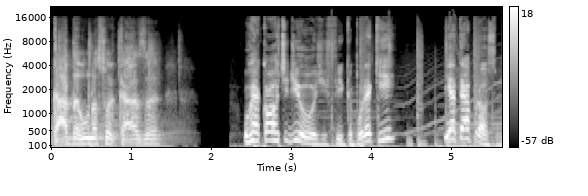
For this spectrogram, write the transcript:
cada um na sua casa. O recorte de hoje fica por aqui e até a próxima.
